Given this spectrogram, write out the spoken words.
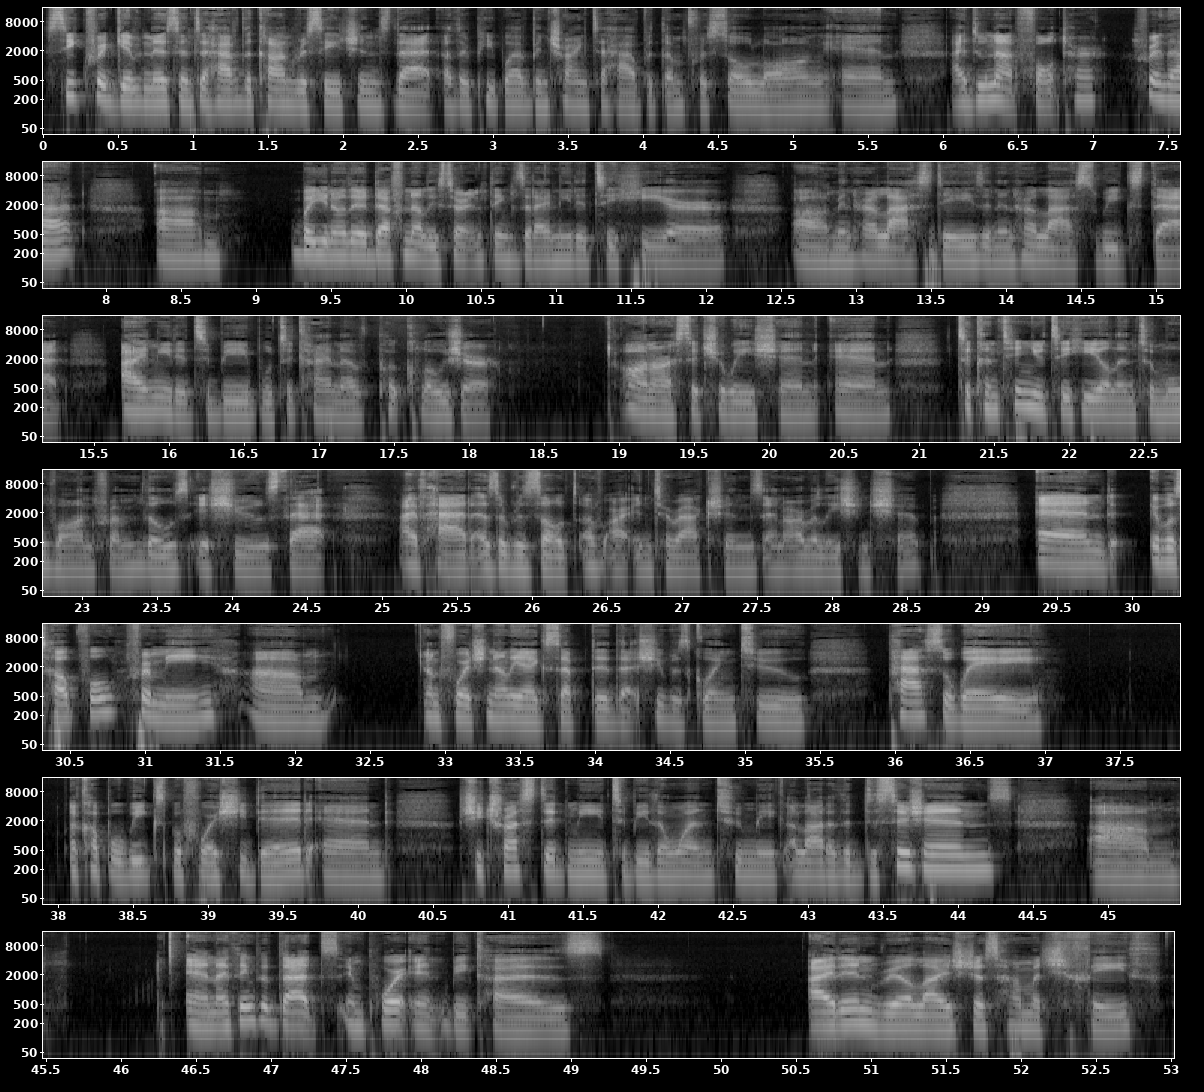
seek forgiveness and to have the conversations that other people have been trying to have with them for so long. And I do not fault her for that. Um, but you know, there are definitely certain things that I needed to hear um, in her last days and in her last weeks that I needed to be able to kind of put closure on our situation and to continue to heal and to move on from those issues that I've had as a result of our interactions and our relationship. And it was helpful for me. Um, unfortunately, I accepted that she was going to pass away a couple weeks before she did. And she trusted me to be the one to make a lot of the decisions. Um, and I think that that's important because I didn't realize just how much faith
